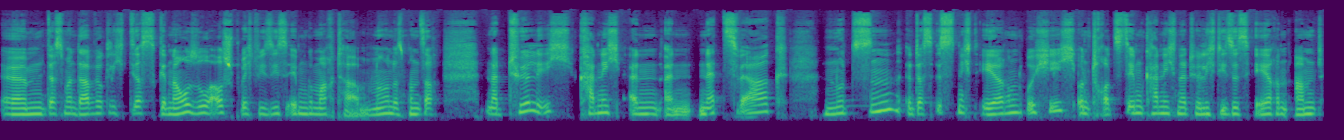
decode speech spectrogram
ähm, dass man da wirklich das genau so ausspricht, wie Sie es eben gemacht haben. Ne? Dass man sagt, natürlich kann ich ein, ein Netzwerk nutzen, das ist nicht ehrenbrüchig und trotzdem kann ich natürlich dieses Ehrenamt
